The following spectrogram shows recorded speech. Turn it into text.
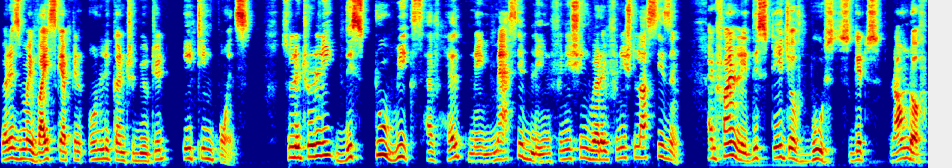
whereas my vice captain only contributed 18 points. So literally these two weeks have helped me massively in finishing where I finished last season. And finally, this stage of boosts gets round off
